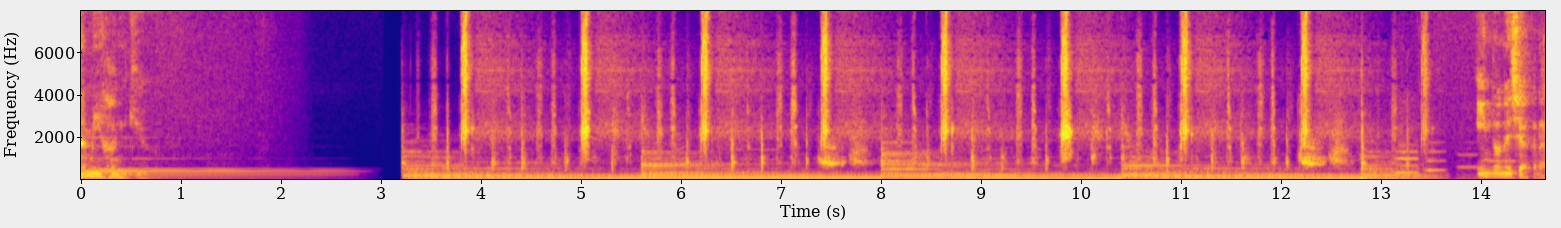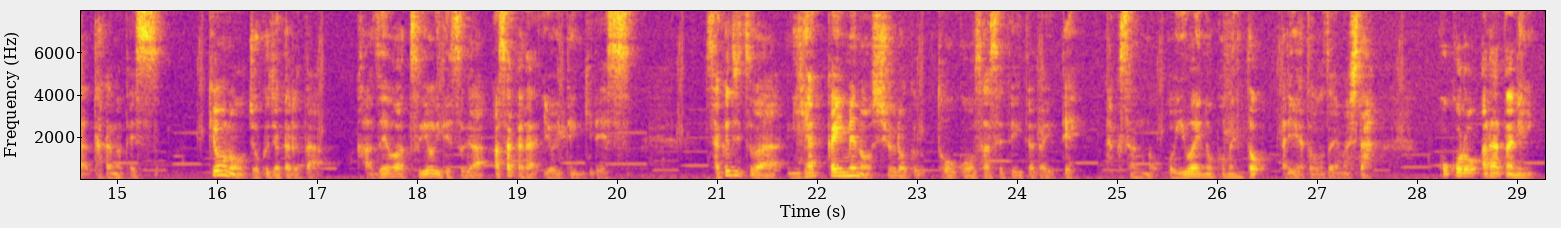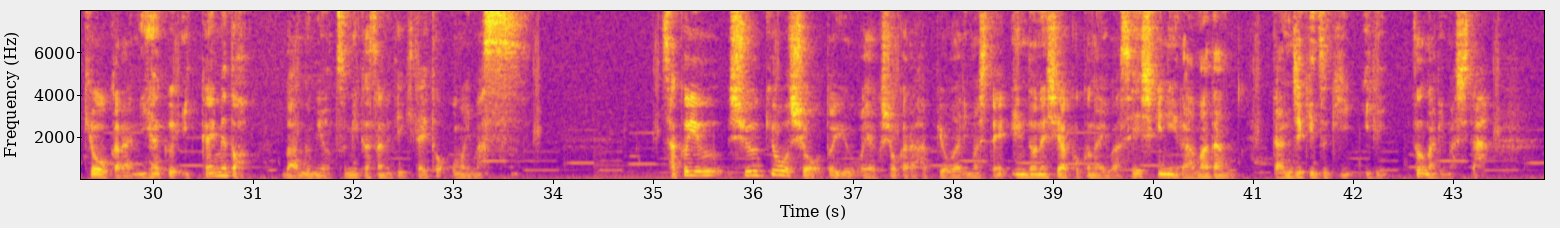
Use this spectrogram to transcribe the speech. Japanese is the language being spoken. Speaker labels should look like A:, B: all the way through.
A: 南半球。インドネシアから高野です。今日のジョクジャカルタ風は強いですが朝から良い天気です。昨日は200回目の収録投稿させていただいてたくさんのお祝いのコメントありがとうございました。心新たに今日から201回目と番組を積み重ねていきたいと思います。昨夕宗教省というお役所から発表がありましてインドネシア国内は正式にラマダン断食月入りとなりました。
